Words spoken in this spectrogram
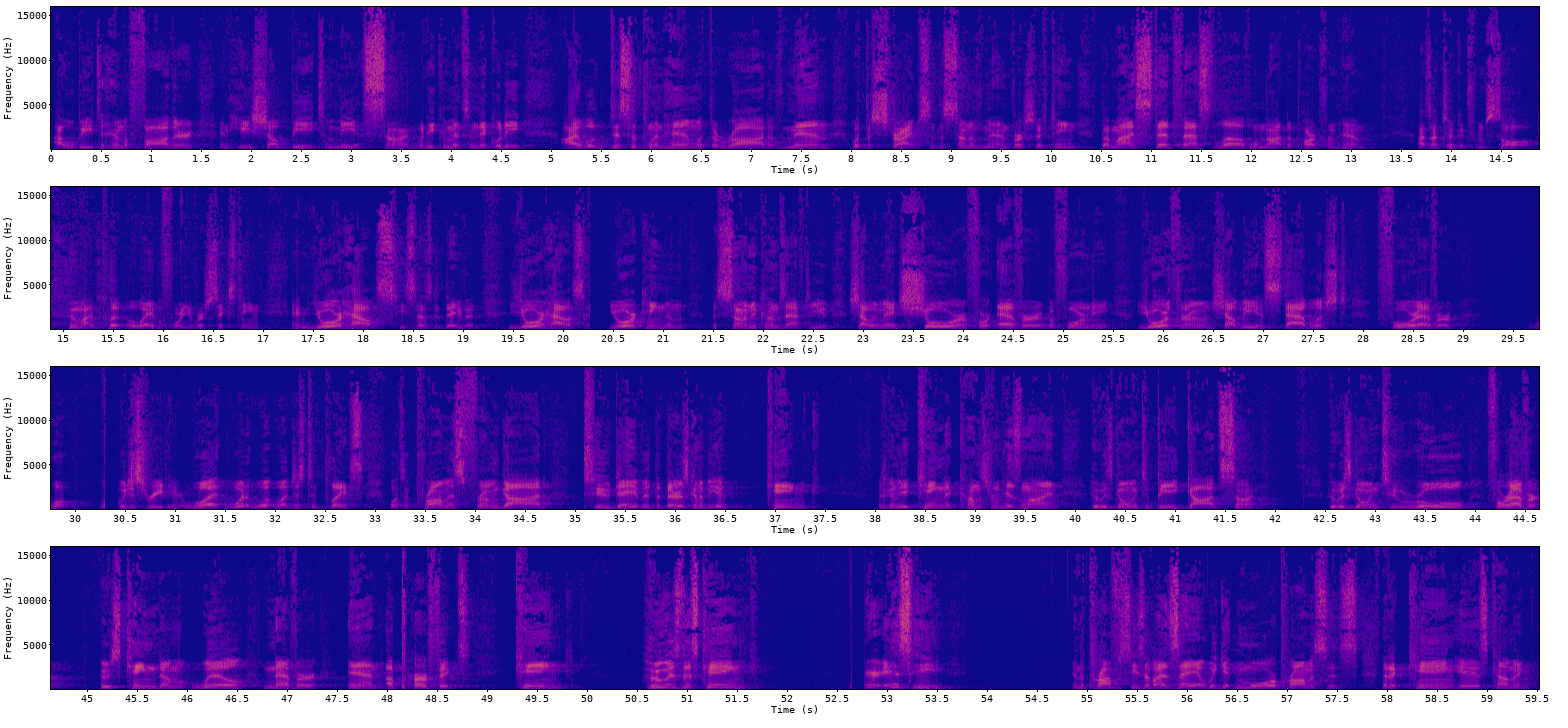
I will be to him a father, and he shall be to me a son. When he commits iniquity, I will discipline him with the rod of men, with the stripes of the Son of Men. Verse 15. But my steadfast love will not depart from him, as I took it from Saul, whom I put away before you. Verse 16. And your house, he says to David, your house and your kingdom, the son who comes after you, shall be made sure forever before me. Your throne shall be established forever. Whoa. What we just read here? What, what, what, what just took place was a promise from God to David that there's going to be a king. There's going to be a king that comes from his line who is going to be God's son, who is going to rule forever, whose kingdom will never end. A perfect king. Who is this king? Where is he? In the prophecies of Isaiah, we get more promises that a king is coming.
